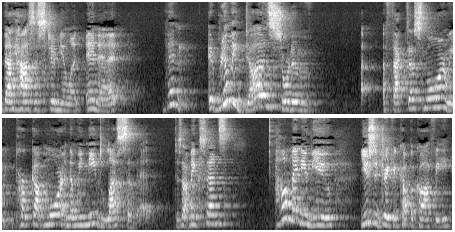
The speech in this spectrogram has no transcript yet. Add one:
that has a stimulant in it, then it really does sort of affect us more, we perk up more, and then we need less of it. Does that make sense? How many of you used to drink a cup of coffee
